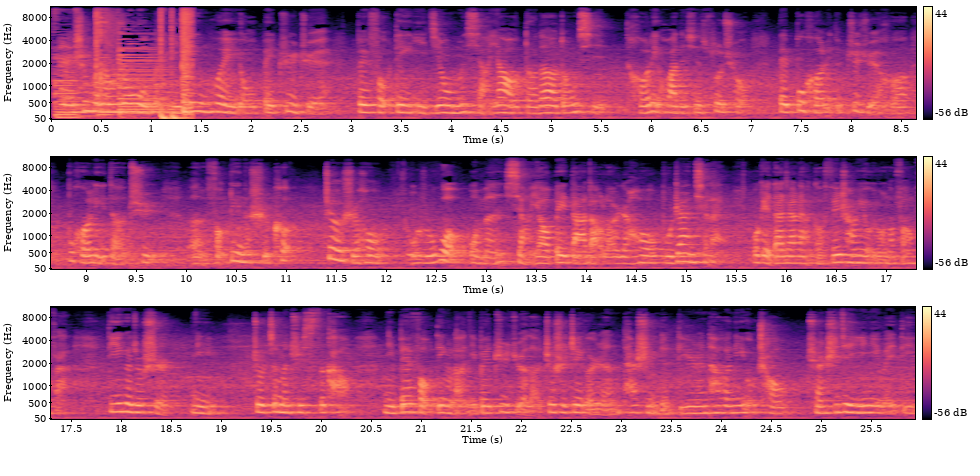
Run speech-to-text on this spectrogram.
在生活当中，我们一定会有被拒绝、被否定，以及我们想要得到的东西合理化的一些诉求被不合理的拒绝和不合理的去呃否定的时刻。这个时候，如果我们想要被打倒了，然后不站起来，我给大家两个非常有用的方法。第一个就是你。就这么去思考，你被否定了，你被拒绝了，就是这个人他是你的敌人，他和你有仇，全世界以你为敌，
